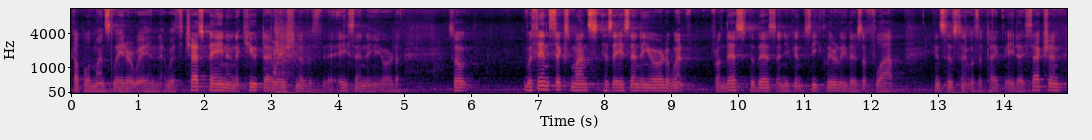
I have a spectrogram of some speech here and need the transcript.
a couple of months later with chest pain and acute dilation of his ascending aorta. So within six months, his ascending aorta went from this to this, and you can see clearly there's a flap consistent with a type A dissection.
